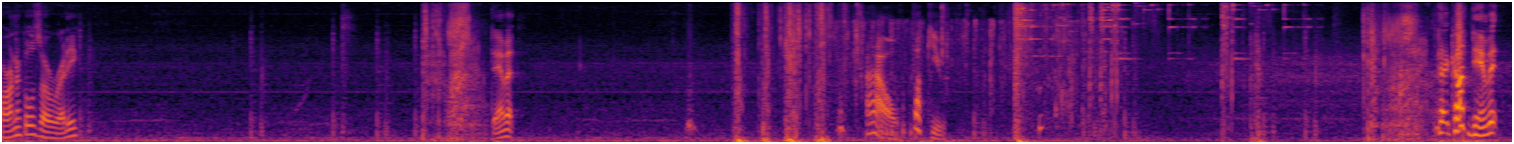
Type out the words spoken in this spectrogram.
Barnacles already? Damn it. Ow, fuck you. God damn it.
